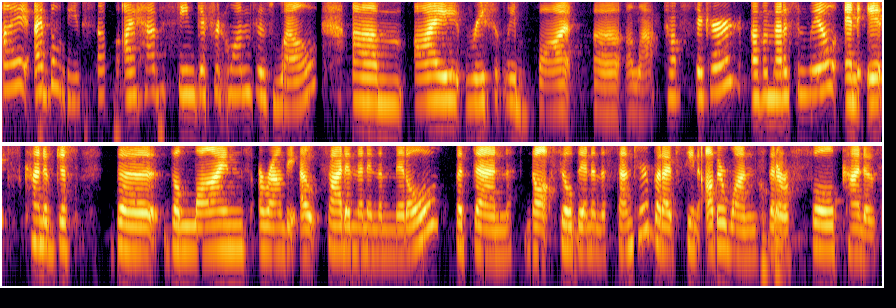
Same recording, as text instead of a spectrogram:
I, I believe so. I have seen different ones as well. Um, I recently bought a, a, laptop sticker of a medicine wheel, and it's kind of just the the lines around the outside and then in the middle, but then not filled in in the center. But I've seen other ones okay. that are full kind of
